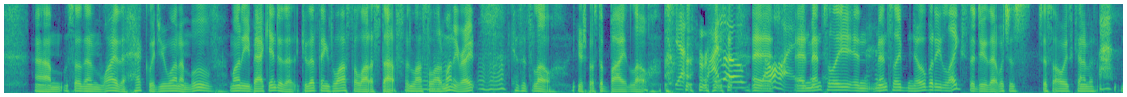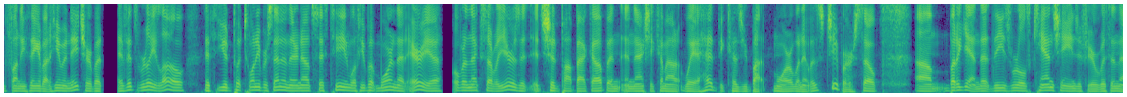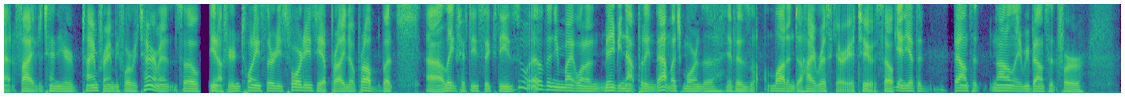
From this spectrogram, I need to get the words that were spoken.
Um, so then why the heck would you want to move money back into that? Because that thing's lost a lot of stuff and lost mm-hmm. a lot of mm-hmm. money, right? Because mm-hmm. it's low. You're supposed to buy low. Yes, buy low, and, sell high. And mentally, and mentally, nobody likes to do that, which is just always kind of a funny thing about human nature. But if it's really low, if you'd put 20% in there, now it's 15. Well, if you put more in that area over the next several years, it, it should pop back up and, and actually come out way ahead because you bought more when it was cheaper. So, um, but again, the, these rules can change if you're within that five to 10 year time frame before retirement. So, you know, if you're in 20s, 30s, 40s, yeah, probably no problem. But uh, late 50s, 60s, well, then you might want to maybe not putting that much more in the, if it was a lot into high risk area too. So again, you have to balance it not only rebalance it for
